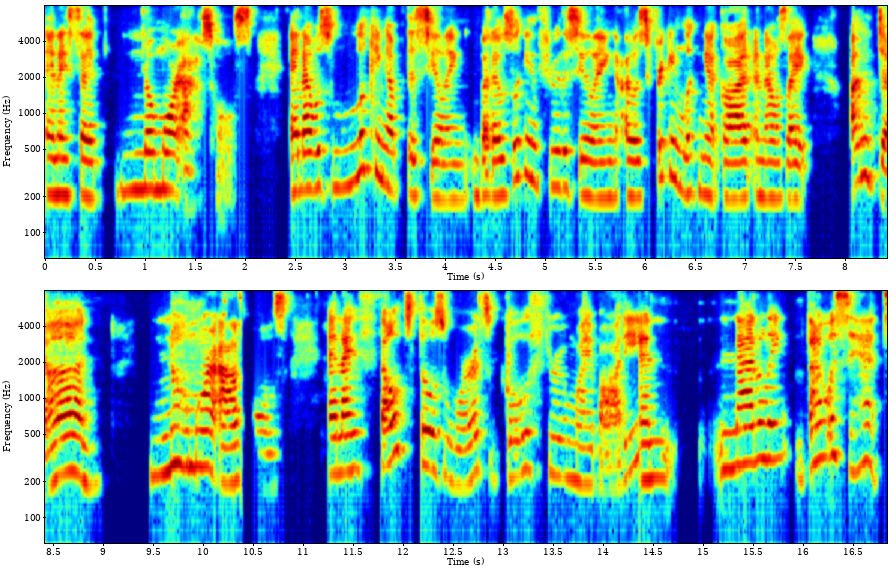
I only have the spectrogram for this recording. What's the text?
and I said, "No more assholes." And I was looking up the ceiling, but I was looking through the ceiling. I was freaking looking at God, and I was like, "I'm done. No more assholes." And I felt those words go through my body. And Natalie, that was it.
